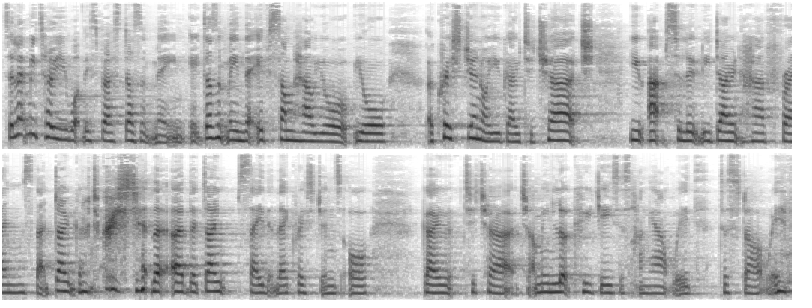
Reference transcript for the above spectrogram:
So let me tell you what this verse doesn't mean. It doesn't mean that if somehow you're, you're a Christian or you go to church, you absolutely don't have friends that don't go to Christian, that, uh, that don't say that they're Christians or go to church. I mean, look who Jesus hung out with to start with.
